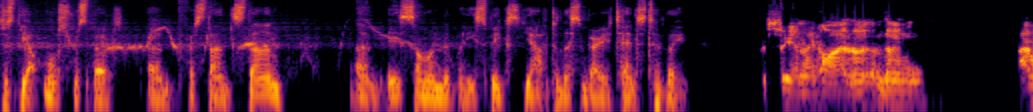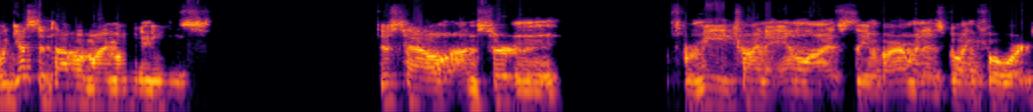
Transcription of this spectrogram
just the utmost respect um, for Stan. Stan um, is someone that when he speaks, you have to listen very attentively. The, I would guess the top of my mind is just how uncertain for me trying to analyze the environment is going forward.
